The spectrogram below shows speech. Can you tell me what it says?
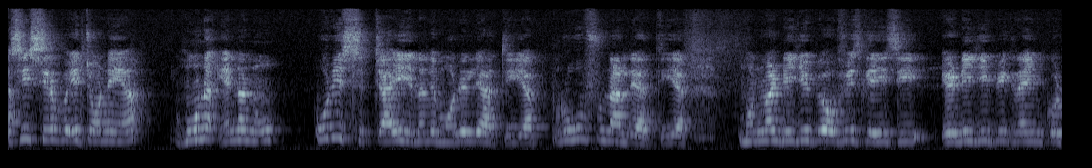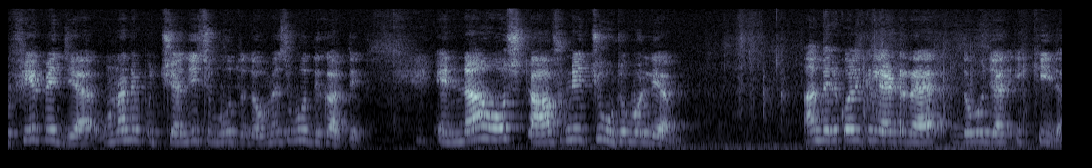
ਅਸੀਂ ਸਿਰਫ ਇਹ ਚਾਹੁੰਦੇ ਆ, ਹੁਣ ਇਹਨਾਂ ਨੂੰ ਪੂਰੀ ਸੱਚਾਈ ਇਹਨਾਂ ਦੇ ਮੋਰੇ ਲਿਆਤੀ ਆ ਪ੍ਰੂਫ ਨਾਲ ਲਿਆਤੀ ਆ। ਹੁਣ ਮੈਂ ਡੀਜੀਪੀ ਆਫਿਸ ਗਈ ਸੀ ਏਡੀਜੀਪੀ ਕ੍ਰਾਈਮ ਕੋਲ ਫੇਰ ਭੇਜਿਆ, ਉਹਨਾਂ ਨੇ ਪੁੱਛਿਆ ਜੀ ਸਬੂਤ ਦਿਓ, ਮੈਂ ਸਬੂਤ ਦਿਖਾਤੇ। ਇੰਨਾ ਉਹ ਸਟਾਫ ਨੇ ਝੂਠ ਬੋਲਿਆ। ਆ ਮੇਰੇ ਕੋਲ ਇੱਕ ਲੈਟਰ ਹੈ 2021 ਦਾ।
